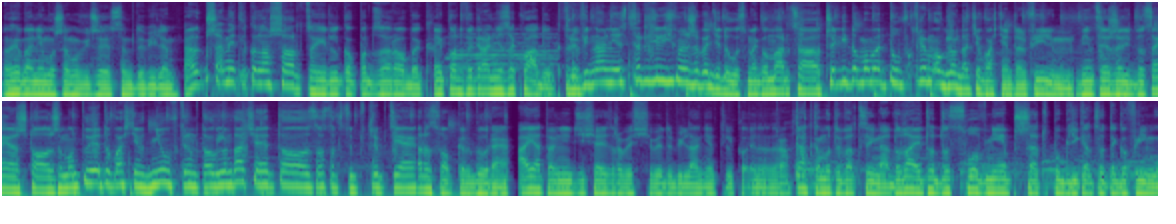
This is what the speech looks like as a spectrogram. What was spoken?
No chyba nie muszę mówić, że jestem debilem. Ale przynajmniej tylko na shortach i tylko pod zarobek. No i pod wygranie zakładu, który finalnie stwierdziliśmy, że będzie do 8 marca, czyli do momentu, w którym oglądacie właśnie ten film. Więc jeżeli doceniasz to, że montuję to właśnie w dniu, w którym to oglądacie, to zostaw subskrypcję oraz łapkę w górę. A ja pewnie dzisiaj zrobię z siebie debila nie tylko jeden raz. Kartka motywacyjna. Dodaję to dosłownie przed publikacją tego filmu.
